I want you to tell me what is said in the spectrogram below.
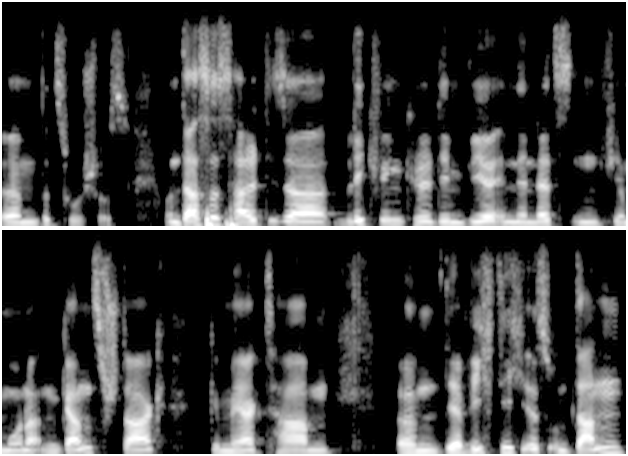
ähm, bezuschusst. Und das ist halt dieser Blickwinkel, den wir in den letzten vier Monaten ganz stark gemerkt haben, ähm, der wichtig ist. Und dann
